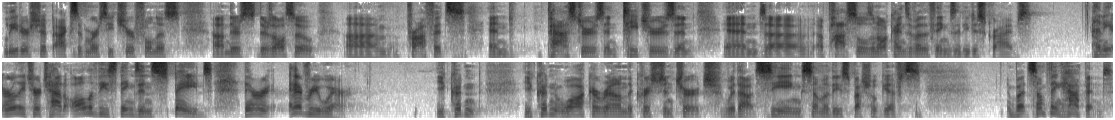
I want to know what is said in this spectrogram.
leadership, acts of mercy, cheerfulness. Um, there's, there's also um, prophets and pastors and teachers and, and uh, apostles and all kinds of other things that he describes. And the early church had all of these things in spades, they were everywhere. You couldn't, you couldn't walk around the Christian church without seeing some of these special gifts. But something happened,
